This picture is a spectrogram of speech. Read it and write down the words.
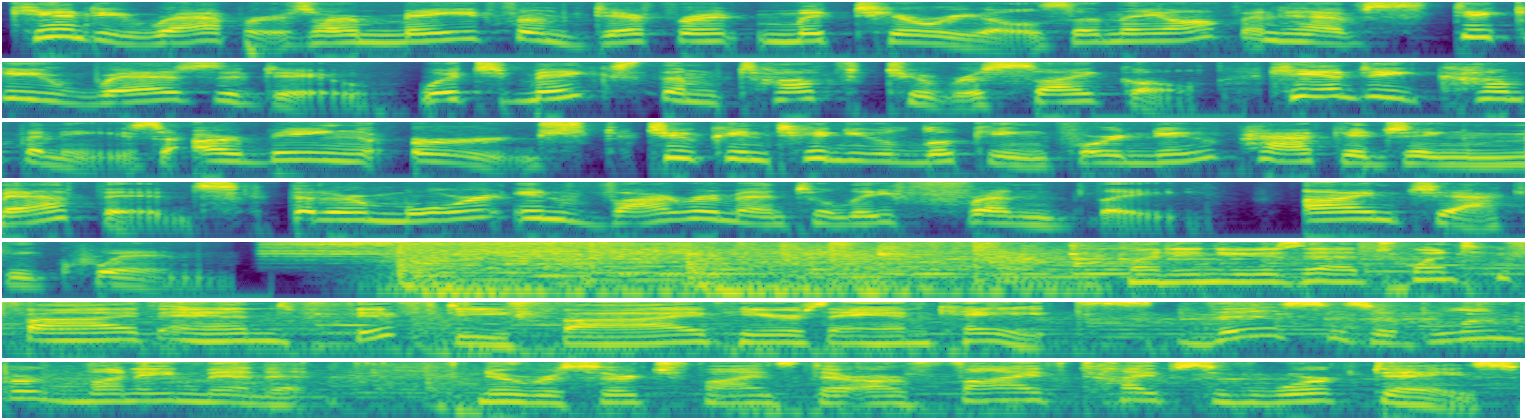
Candy wrappers are made from different materials and they often have sticky residue, which makes them tough to recycle. Candy companies are being urged to continue looking for new packaging methods that are more environmentally friendly. I'm Jackie Quinn. Money news at 25 and 55. Here's Ann Cates. This is a Bloomberg Money Minute. New research finds there are five types of workdays.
